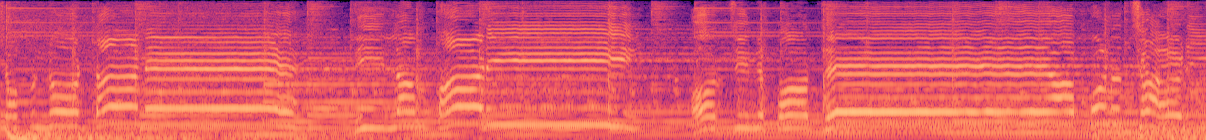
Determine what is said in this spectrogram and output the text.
স্বপ্ন টানে দিলাম পাড়ি অচিন পথে আপন ছাড়ি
